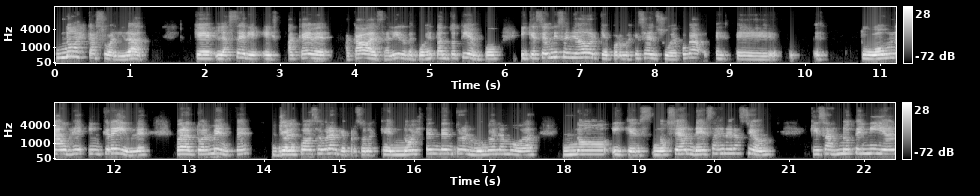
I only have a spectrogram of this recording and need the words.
no es casualidad que la serie es, acaba de salir después de tanto tiempo y que sea un diseñador que por más que sea en su época eh, tuvo un auge increíble, pero actualmente yo les puedo asegurar que personas que no estén dentro del mundo de la moda no, y que no sean de esa generación, quizás no tenían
